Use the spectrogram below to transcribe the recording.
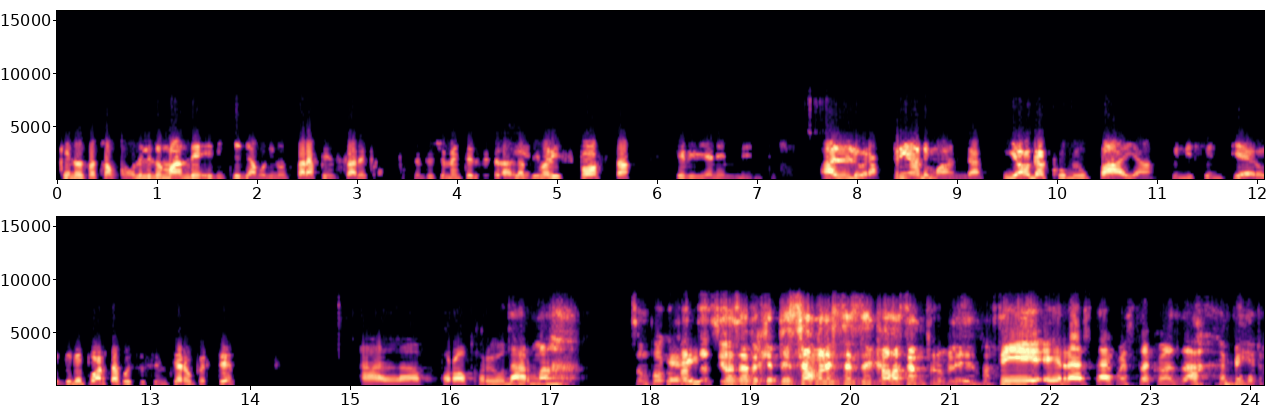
che noi facciamo delle domande e vi chiediamo di non stare a pensare troppo, semplicemente dovete dare sì. la prima risposta che vi viene in mente. Allora, prima domanda, yoga come upaya, quindi sentiero, dove porta questo sentiero per te? Al proprio Dharma. Sono un okay. po' fantasiosa perché pensiamo le stesse cose, è un problema. Sì, in realtà questa cosa è vera.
